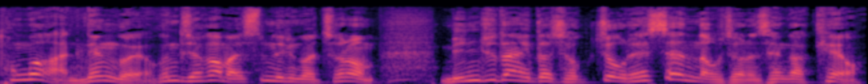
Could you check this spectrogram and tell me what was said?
통과가 안 된 거예요. 근데 제가 말씀드린 것처럼 민주당이 더 적극적으로 했어야 한다고 저는 생각해요.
